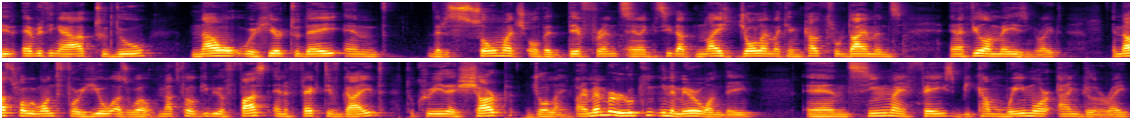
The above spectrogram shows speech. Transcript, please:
did everything i had to do now we're here today and there's so much of a difference. And i can see that nice jawline that can cut through diamonds. And i feel amazing right? And that's what we want for you as well. And that's why i'll give you a fast and effective guide to create a sharp jawline. I remember looking in the mirror one day and seeing my face become way more angular, right?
